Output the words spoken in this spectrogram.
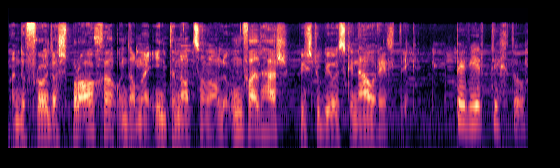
Wenn du Freude an Sprachen und an einem internationalen Umfeld hast, bist du bei uns genau richtig. Bewirb dich doch!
